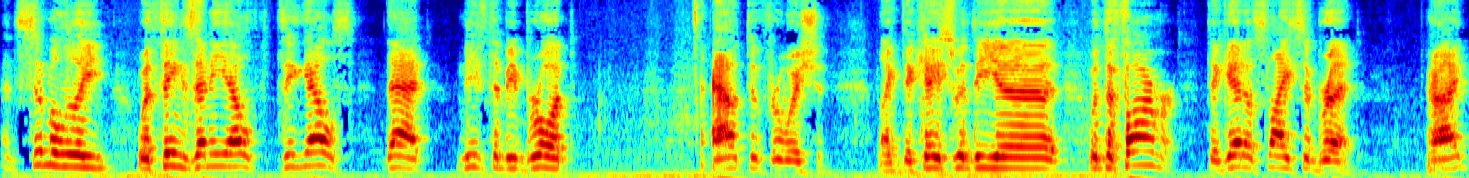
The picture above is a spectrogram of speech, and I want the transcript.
And similarly with things any anything else that needs to be brought out to fruition. Like the case with the uh, with the farmer to get a slice of bread, right?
